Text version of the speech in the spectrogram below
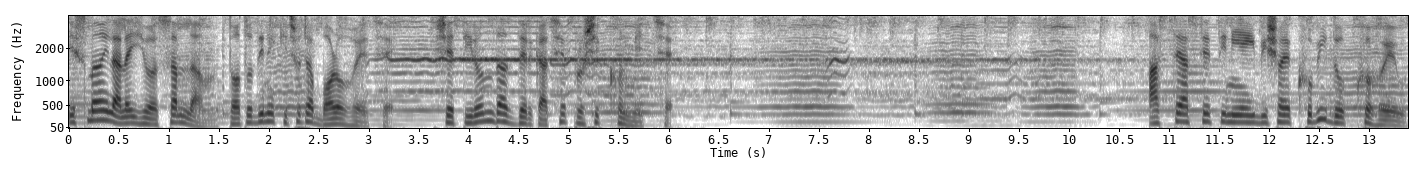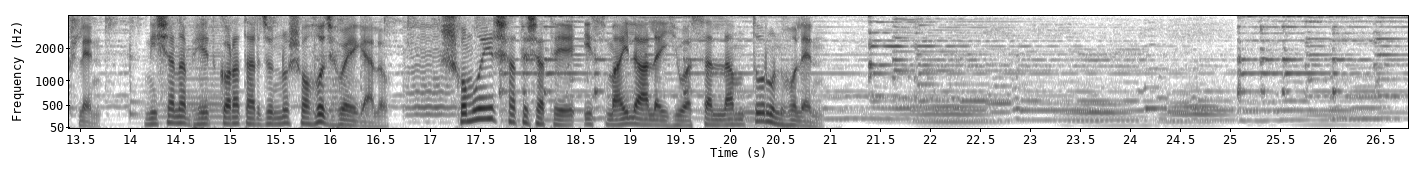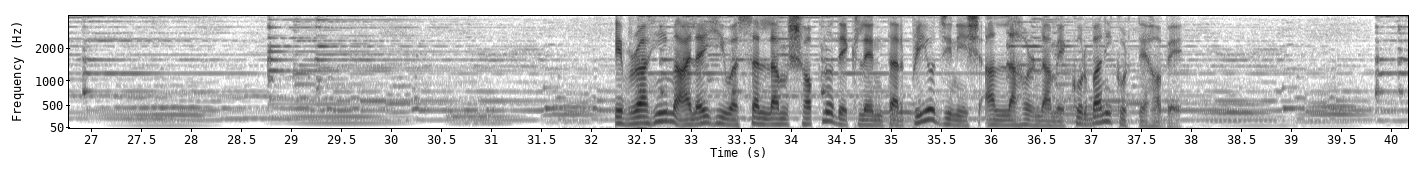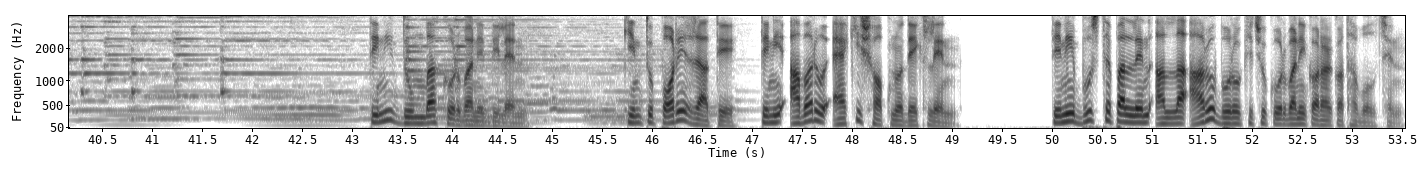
ইসমাইল আলাইহি ওয়াসাল্লাম ততদিনে কিছুটা বড় হয়েছে। সে তীরন্দাজদের কাছে প্রশিক্ষণ নিচ্ছে। আস্তে আস্তে তিনি এই বিষয়ে খুবই দক্ষ হয়ে উঠলেন। নিশানা ভেদ করা তার জন্য সহজ হয়ে গেল। সময়ের সাথে সাথে ইসমাইল আলাইহুয়াসাল্লাম তরুণ হলেন। ইব্রাহিম আলাইহি ওয়াসাল্লাম স্বপ্ন দেখলেন তার প্রিয় জিনিস আল্লাহর নামে কোরবানি করতে হবে। তিনি দুম্বা কোরবানি দিলেন। কিন্তু পরের রাতে তিনি আবারও একই স্বপ্ন দেখলেন। তিনি বুঝতে পারলেন আল্লাহ আরও বড় কিছু কোরবানি করার কথা বলছেন।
